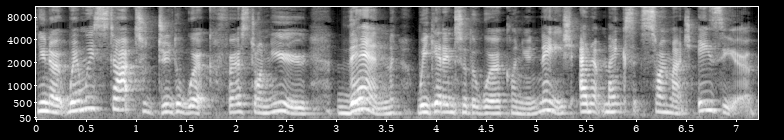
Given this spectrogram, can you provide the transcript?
You know when we start to do the work first on you then we get into the work on your niche and it makes it so much easier.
